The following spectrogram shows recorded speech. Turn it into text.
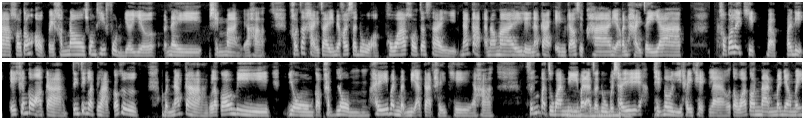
ลาเขาต้องออกไปข้างนอกช่วงที่ฝุ่นเยอะๆ ในเชียงใหม่อะค่ะเขาจะหายใจไม่ค่อยสะดวก เพราะว่าเขาจะใส่หน้ากากอนามัยหรือหน้ากาก N95 เนี่ยมันหายใจยาก เขาก็เลยคิดแบบประดิษฐ์ไอ้เครื่องกรองอากาศ จริง ๆ หลัก ๆ ก็คือเหมือนหน้ากากแล้วก็มีโยงกับพัดลมให้มันเหมือนมีอากาศถ่ายเทอะค่ะ ซึ่งปัจจุบันนี้มันอาจจะดูไม่ใช่เทคโนโลยีไฮเทคแล้ว แต่ว่าตอนนั้นมันยังไม่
